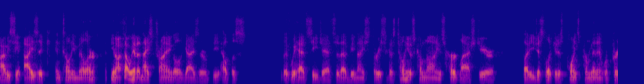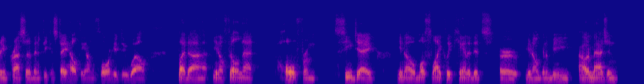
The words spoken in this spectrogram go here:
obviously, Isaac and Tony Miller. You know, I thought we had a nice triangle of guys that would be, help us if we had CJ. So that'd be nice three because Tony was coming on. He was hurt last year, but you just look at his points per minute were pretty impressive. And if he can stay healthy on the floor, he'd do well. But uh, you know, filling that hole from CJ, you know, most likely candidates are, you know, going to be, I would imagine,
